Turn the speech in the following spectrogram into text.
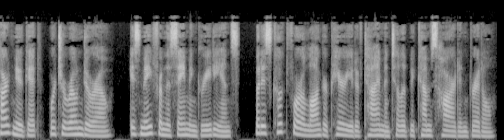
Hard nougat, or turrón duro, is made from the same ingredients, but is cooked for a longer period of time until it becomes hard and brittle.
